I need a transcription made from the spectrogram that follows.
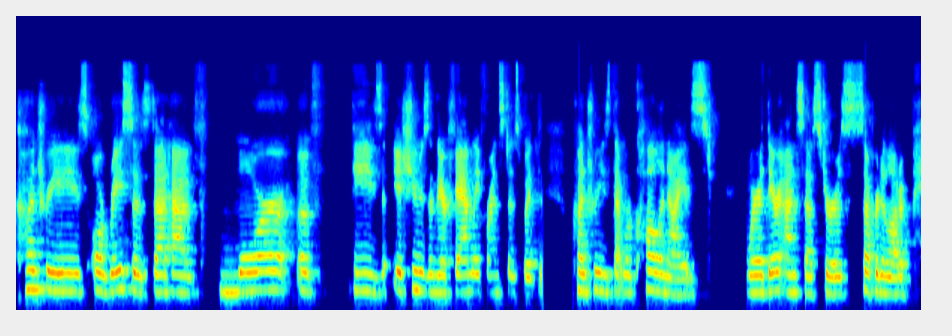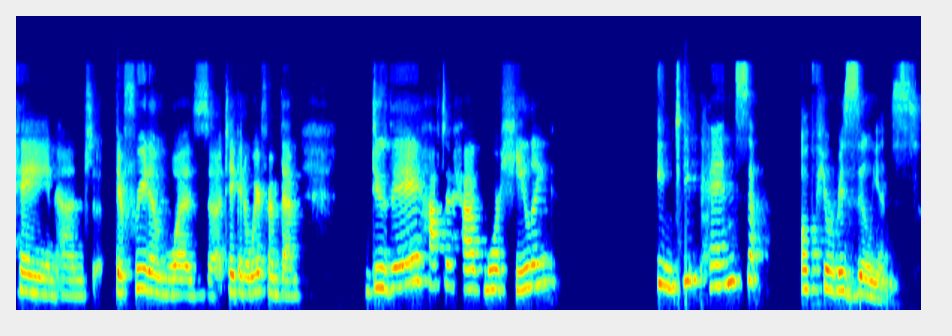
countries or races that have more of these issues in their family, for instance, with countries that were colonized, where their ancestors suffered a lot of pain and their freedom was uh, taken away from them. Do they have to have more healing? It depends of your resilience.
